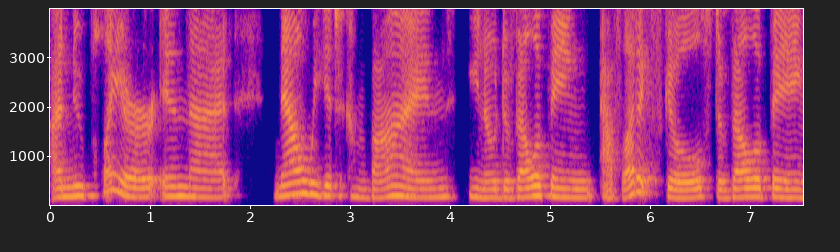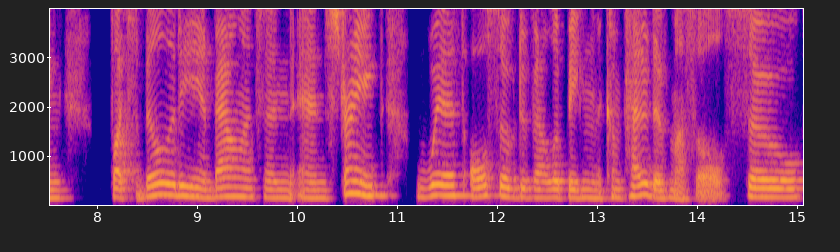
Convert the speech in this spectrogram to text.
a new player in that now we get to combine you know developing athletic skills developing flexibility and balance and and strength with also developing the competitive muscle. So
